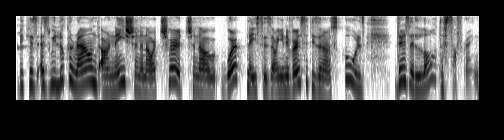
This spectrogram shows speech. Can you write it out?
because as we look around our nation and our church and our workplaces, our universities and our schools, there's a lot of suffering.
